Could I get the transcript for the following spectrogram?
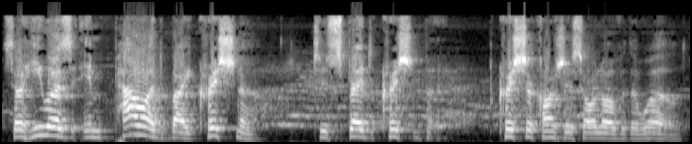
So he was empowered by Krishna to spread Krishna, Krishna consciousness all over the world.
